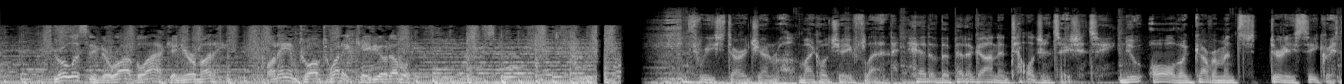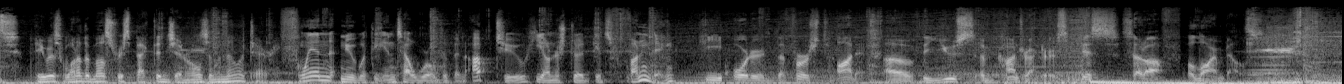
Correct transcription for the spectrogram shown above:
You're listening to Rob Black and Your Money on AM 1220 KDOW. Three star general Michael J. Flynn, head of the Pentagon Intelligence Agency, knew all the government's dirty secrets. He was one of the most respected generals in the military. Flynn knew what the intel world had been up to. He understood its funding. He ordered the first audit of the use of contractors. This set off alarm bells.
